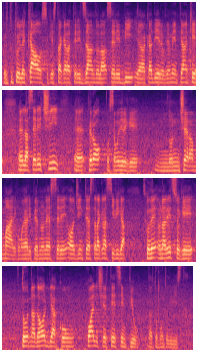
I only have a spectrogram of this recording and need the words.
per, tutto il caos che sta caratterizzando la Serie B e a cadere ovviamente anche eh, la Serie C, eh, però possiamo dire che non c'era ammarico magari per non essere oggi in testa alla classifica, secondo te è un Arezzo che torna ad Olbia con quali certezze in più dal tuo punto di vista?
